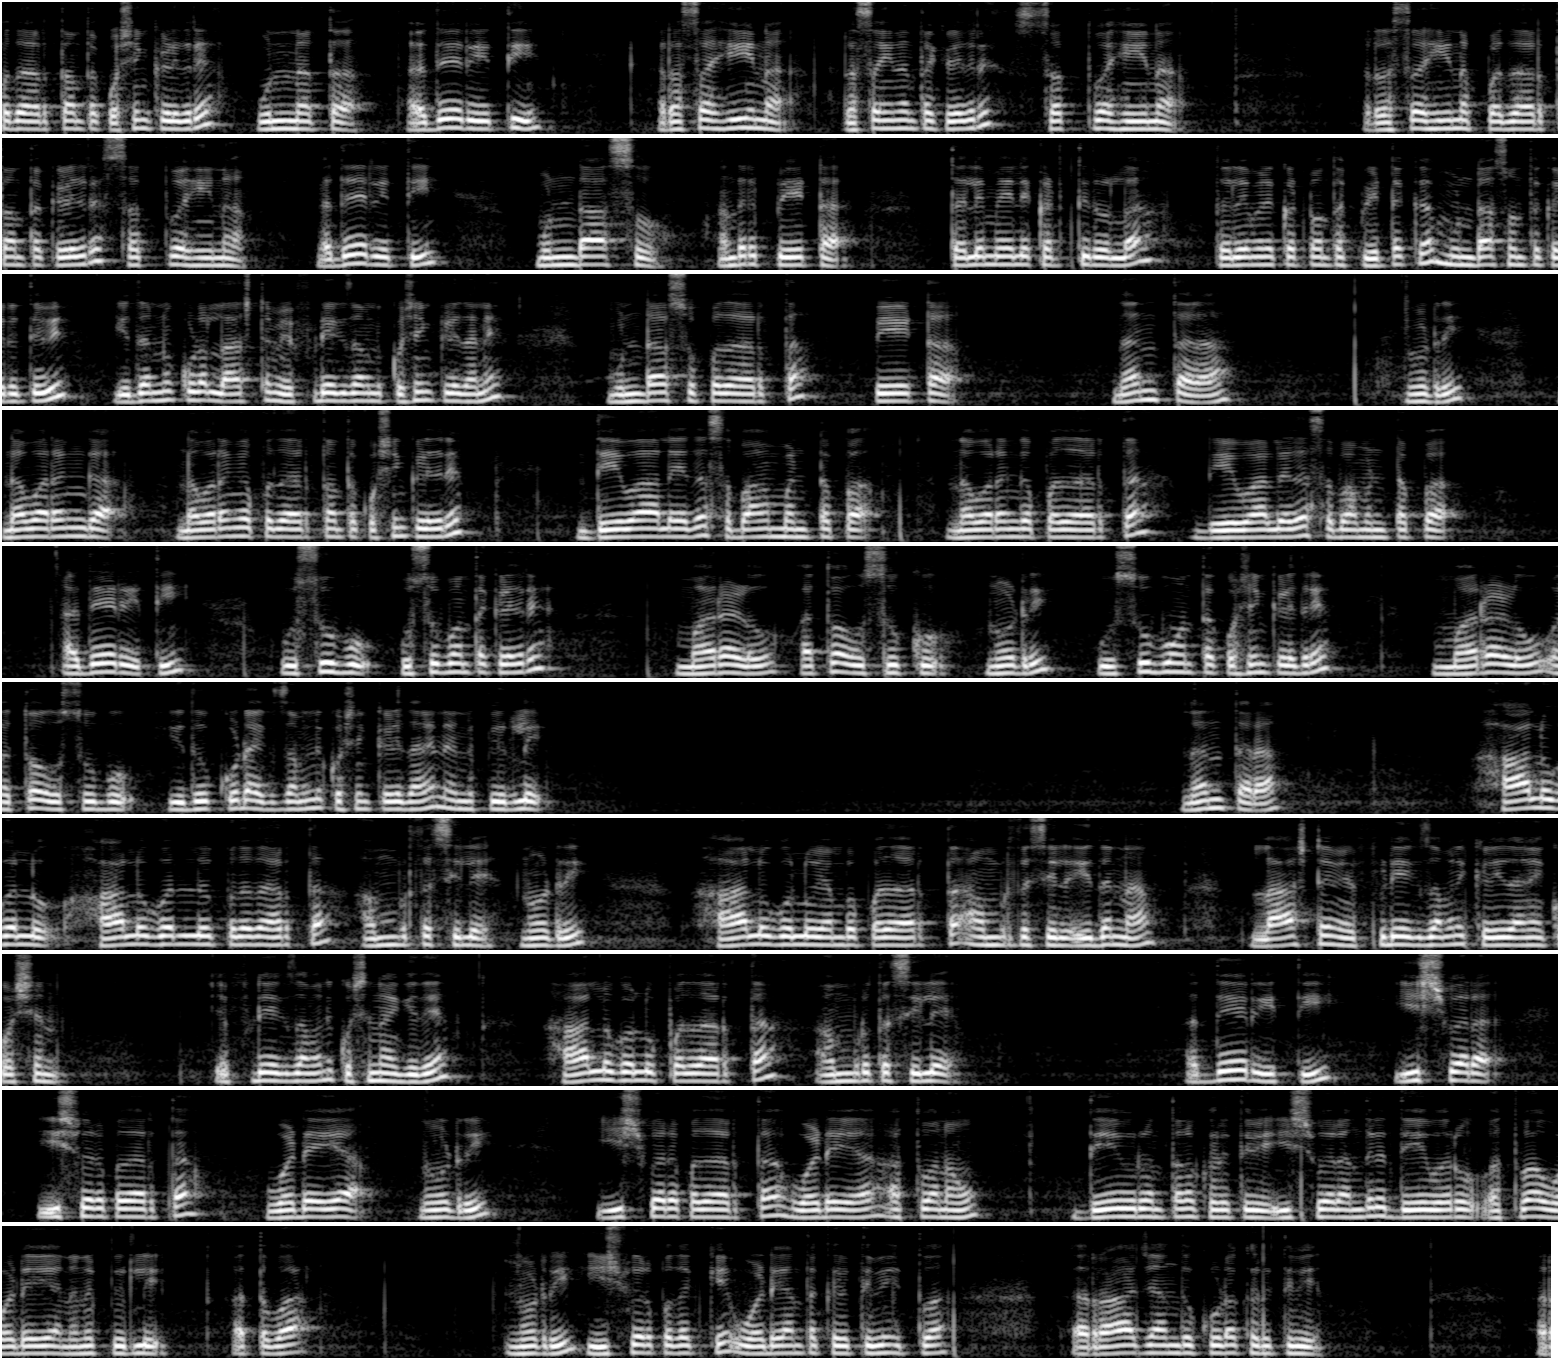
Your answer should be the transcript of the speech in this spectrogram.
ಪದಾರ್ಥ ಅಂತ ಕ್ವಶನ್ ಕೇಳಿದರೆ ಉನ್ನತ. ಅದೇ ರೀತಿ ರಸಹೀನ ರಸಹೀನ ಅಂತ ಕೇಳಿದರೆ ಸತ್ವಹೀನ. ರಸಹೀನ ಪದಾರ್ಥ ಅಂತ ಕೇಳಿದರೆ ಸತ್ವಹೀನ. ಅದೇ ರೀತಿ ಮುಂಡಾಸು ಅಂದರೆ ಪೇಟ. ತಲೆ ಮೇಲೆ ಕಟ್ತಿರೋಲ್ಲ, ತಲೆ ಮೇಲೆ ಕಟ್ಟುವಂಥ ಪೀಠಕ್ಕೆ ಮುಂಡಾಸು ಅಂತ ಕರಿತೀವಿ. ಇದನ್ನು ಕೂಡ last time F D exam question ಕೇಳಿದ್ದಾನೆ ಮುಂಡಾಸು ಪದಾರ್ಥ, ಪೇಟ. ನಂತರ ನೋಡ್ರಿ ನವರಂಗ ನವರಂಗ ಪದಾರ್ಥ ಅಂತ ಕ್ವಶನ್ ಕೇಳಿದರೆ ದೇವಾಲಯದ ಸಭಾಮಂಟಪ. ನವರಂಗ ಪದಾರ್ಥ, ದೇವಾಲಯದ ಸಭಾಮಂಟಪ. ಅದೇ ರೀತಿ ಉಸುಬು ಉಸುಬು ಅಂತ ಕೇಳಿದರೆ ಮರಳು ಅಥವಾ ಉಸುಕು. ನೋಡ್ರಿ, ಉಸುಬು ಅಂತ ಕ್ವಶನ್ ಕೇಳಿದರೆ ಮರಳು ಅಥವಾ ಉಸುಬು. ಇದು ಕೂಡ ಎಕ್ಸಾಮ್ನಲ್ಲಿ ಕ್ವಶನ್ ಕೇಳಿದಾನೆ, ನೆನಪಿರಲಿ. ನಂತರ ಹಾಲುಗಲ್ಲು. ಹಾಲುಗಲ್ಲು ಪದಾರ್ಥ ಅಮೃತಶಿಲೆ. ನೋಡ್ರಿ, ಹಾಲುಗಲ್ಲು ಎಂಬ ಪದಾರ್ಥ ಅಮೃತಶಿಲೆ. ಇದನ್ನು ಲಾಸ್ಟ್ ಟೈಮ್ ಎಫ್ ಡಿ ಎಕ್ಸಾಮಲ್ಲಿ ಕೇಳಿದಾನೆ ಕ್ವಶನ್ ಎಫ್ ಡಿ ಎಕ್ಸಾಮಲ್ಲಿ ಕ್ವಶನ್ ಆಗಿದೆ. ಹಾಲುಗಲ್ಲು ಪದಾರ್ಥ ಅಮೃತಶಿಲೆ ಅದೇ ರೀತಿ ಈಶ್ವರ ಈಶ್ವರ ಪದಾರ್ಥ ಒಡೆಯ ನೋಡ್ರಿ, ಈಶ್ವರ ಪದಾರ್ಥ ಒಡೆಯ ಅಥವಾ ನಾವು ದೇವರು ಅಂತಲೂ ಕರಿತೀವಿ. ಈಶ್ವರ ಅಂದರೆ ದೇವರು ಅಥವಾ ಒಡೆಯ ನೆನಪಿರಲಿ. ಅಥವಾ ನೋಡ್ರಿ, ಈಶ್ವರ ಪದಕ್ಕೆ ಒಡೆಯ ಅಂತ ಕರಿತೀವಿ ಅಥವಾ ರಾಜ ಅಂದು ಕೂಡ ಕರಿತೀವಿ.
